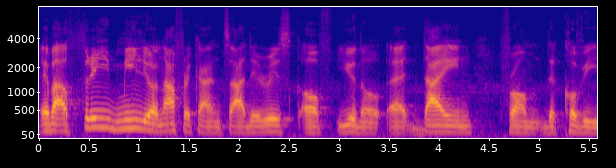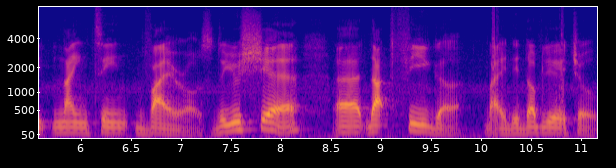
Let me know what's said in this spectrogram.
about 3 million Africans are at the risk of, you know, uh, dying from the COVID-19 virus? Do you share uh, that figure by the WHO?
